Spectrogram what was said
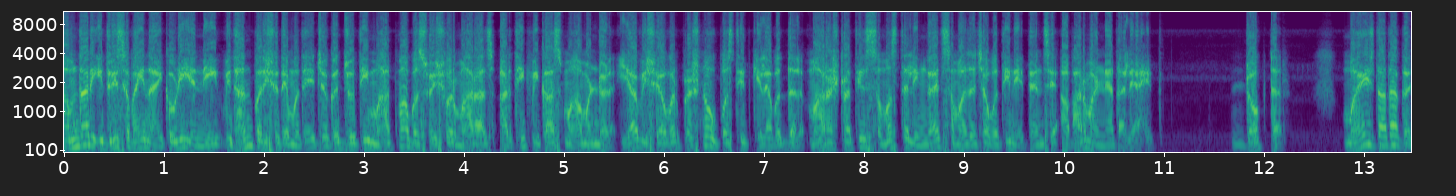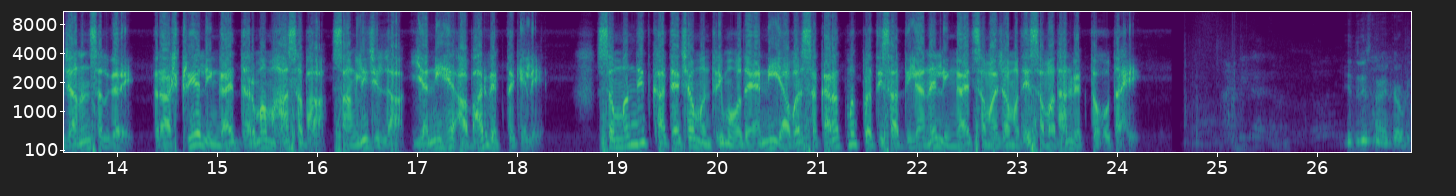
आमदार इद्रिसभाई नायकवडी यांनी विधान परिषदेमध्ये जगज्योती महात्मा बसवेश्वर महाराज आर्थिक विकास महामंडळ या विषयावर प्रश्न उपस्थित केल्याबद्दल महाराष्ट्रातील समस्त लिंगायत समाजाच्या वतीने त्यांचे आभार मानण्यात आले आहेत. डॉक्टर महेशदादा गजानन सलगरे राष्ट्रीय लिंगायत धर्म महासभा सांगली जिल्हा यांनी हे आभार व्यक्त केले. संबंधित खात्याच्या मंत्री महोदयांनी यावर सकारात्मक प्रतिसाद दिल्याने लिंगायत समाजामध्ये समाधान व्यक्त होत आहे. इद्रिस नायकवडी.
